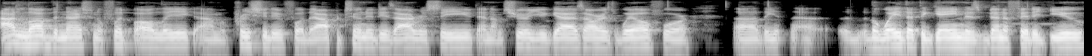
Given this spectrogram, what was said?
I love the National Football League. I'm appreciative for the opportunities I received, and I'm sure you guys are as well for uh, the uh, the way that the game has benefited you.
